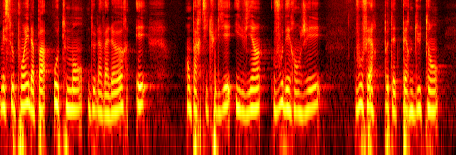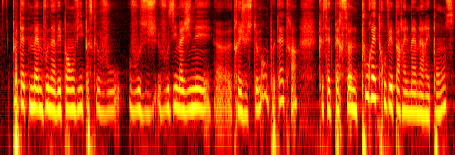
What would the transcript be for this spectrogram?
Mais ce point, il n'a pas hautement de la valeur et en particulier, il vient vous déranger, vous faire peut-être perdre du temps, peut-être même vous n'avez pas envie parce que vous vous, vous imaginez euh, très justement peut-être hein, que cette personne pourrait trouver par elle-même la réponse.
